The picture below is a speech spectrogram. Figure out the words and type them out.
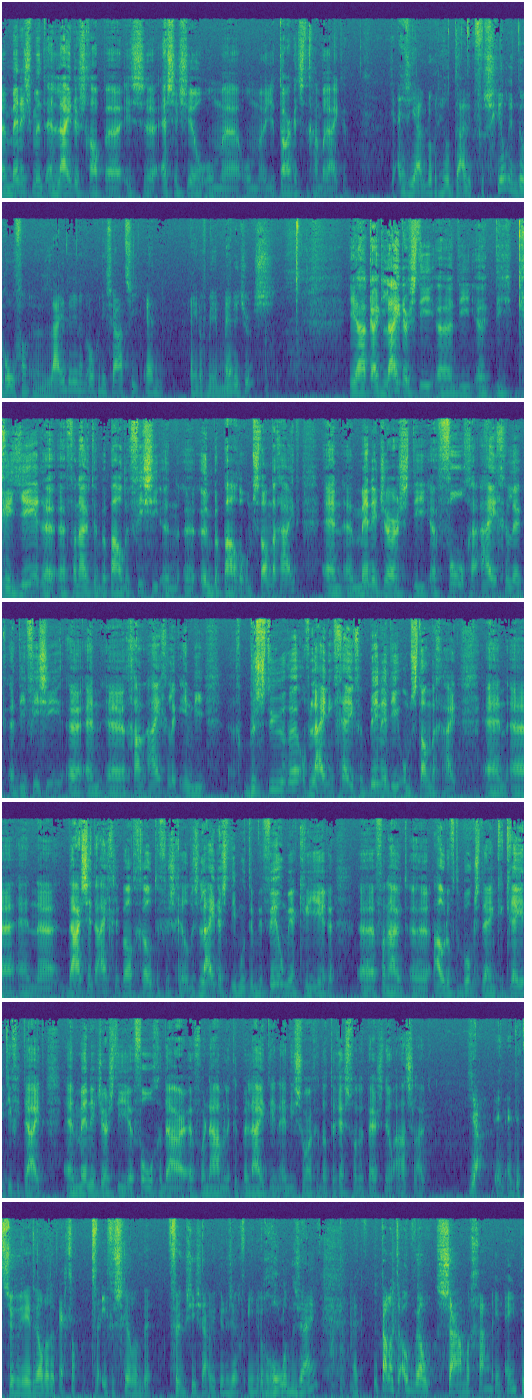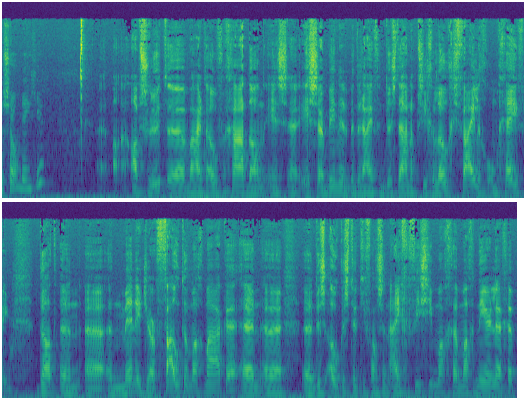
management en leiderschap is essentieel om, om je targets te gaan bereiken. Ja, en zie jij ook nog een heel duidelijk verschil in de rol van een leider in een organisatie en een of meer managers? Ja, kijk, leiders die, uh, die, uh, die creëren uh, vanuit een bepaalde visie een, een bepaalde omstandigheid. En managers die volgen eigenlijk die visie en gaan eigenlijk in die besturen of leiding geven binnen die omstandigheid. En, en daar zit eigenlijk wel het grote verschil. Dus leiders die moeten veel meer creëren uh, vanuit out of the box denken, creativiteit. En managers die volgen daar voornamelijk het beleid in en die zorgen dat de rest van het personeel aansluit. Ja, en, en dit suggereert wel dat het echt wel twee verschillende functies zou je kunnen zeggen, of in rollen zijn. kan het ook wel samengaan in één persoon, denk je? Absoluut. Uh, waar het over gaat dan is, uh, is er binnen het bedrijf een dusdanig psychologisch veilige omgeving dat een, uh, een manager fouten mag maken en dus ook een stukje van zijn eigen visie mag, mag neerleggen.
